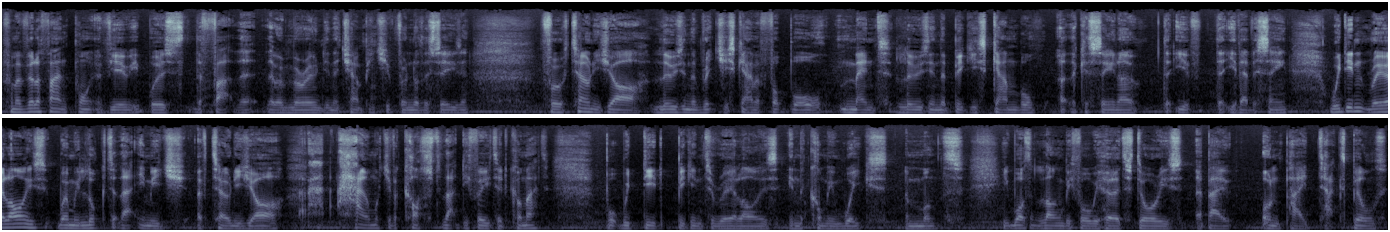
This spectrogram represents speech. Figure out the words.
From a Villa fan point of view, it was the fact that they were marooned in the Championship for another season. For Tony Xia, losing the richest game of football meant losing the biggest gamble at the casino that you've that you've ever seen. We didn't realise when we looked at that image of Tony Xia how much of a cost that defeat had come at, but we did begin to realise in the coming weeks and months. It wasn't long before we heard stories about unpaid tax bills.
